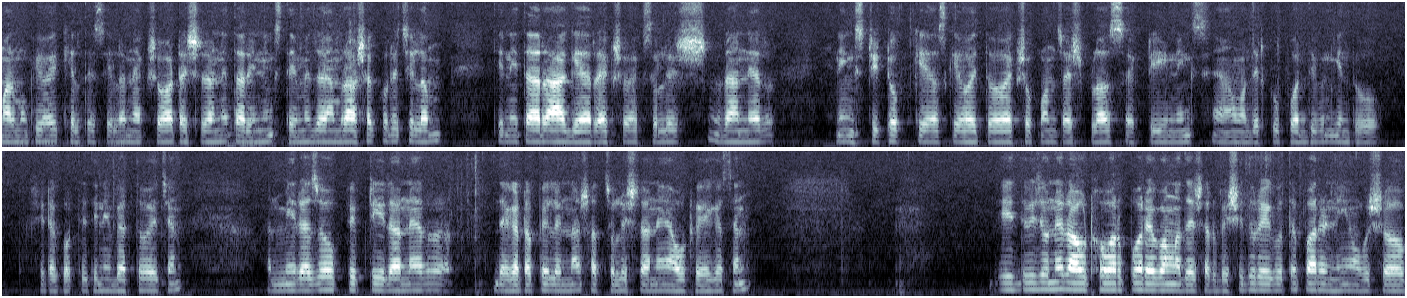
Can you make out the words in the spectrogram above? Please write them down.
মারমুখী হয়ে খেলতেছিলেন একশো আঠাশ রানে। তার ইনিংস থেমে যায় আমরা আশা করেছিলাম। তিনি তার আগের একশো একচল্লিশ রানের ইনিংসটি টপকে। আজকে হয়তো একশো পঞ্চাশ প্লাস একটি ইনিংস আমাদেরকে উপহার দেবেন, কিন্তু সেটা করতে তিনি ব্যর্থ হয়েছেন। আর মিরাজও ফিফটি রানের দেখাটা পেলেন না, সাতচল্লিশ রানে আউট হয়ে গেছেন। এই দুইজনের আউট হওয়ার পরে বাংলাদেশ আর বেশি দূরে এগোতে পারেনি। অবশ্য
